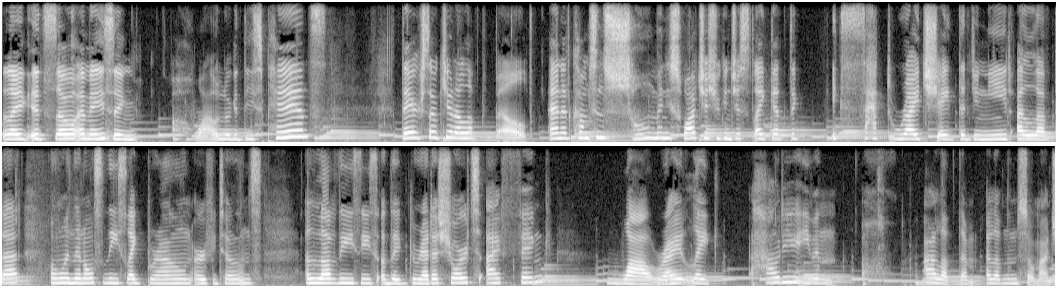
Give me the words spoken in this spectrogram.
like it's so amazing. Oh wow, look at these pants. They're so cute. I love the belt and it comes in so many swatches you can just like get the exact right shade that you need i love that oh and then also these like brown earthy tones i love these these are the greta shorts i think wow right like how do you even oh, i love them i love them so much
